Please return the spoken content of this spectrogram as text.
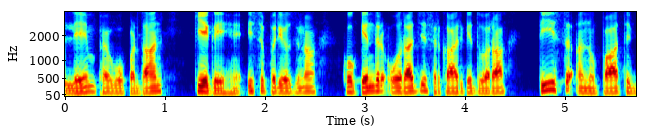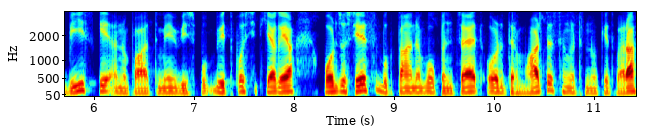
लैंप है वो प्रदान किए गए हैं। इस परियोजना को केंद्र और राज्य सरकार के द्वारा तीस अनुपात, बीस के अनुपात में वित्तपोषित किया गया और जो शेष भुगतान है वो पंचायत और धर्मार्थ संगठनों के द्वारा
